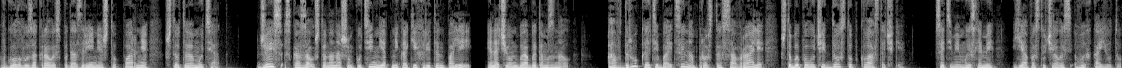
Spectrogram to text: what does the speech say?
в голову закралось подозрение, что парни что-то мутят. Джейс сказал, что на нашем пути нет никаких ретен-полей, иначе он бы об этом знал. А вдруг эти бойцы нам просто соврали, чтобы получить доступ к ласточке? С этими мыслями я постучалась в их каюту.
